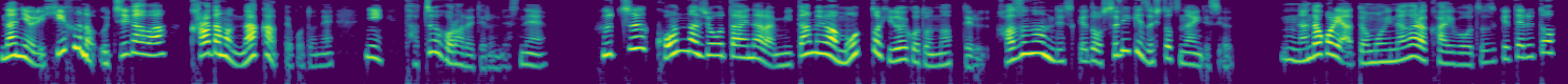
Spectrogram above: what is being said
何より皮膚の内側、体の中ってことね、にタトゥー彫られてるんですね。普通こんな状態なら見た目はもっとひどいことになってるはずなんですけど、擦り傷一つないんですよ。なんだこりゃって思いながら解剖を続けてると、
